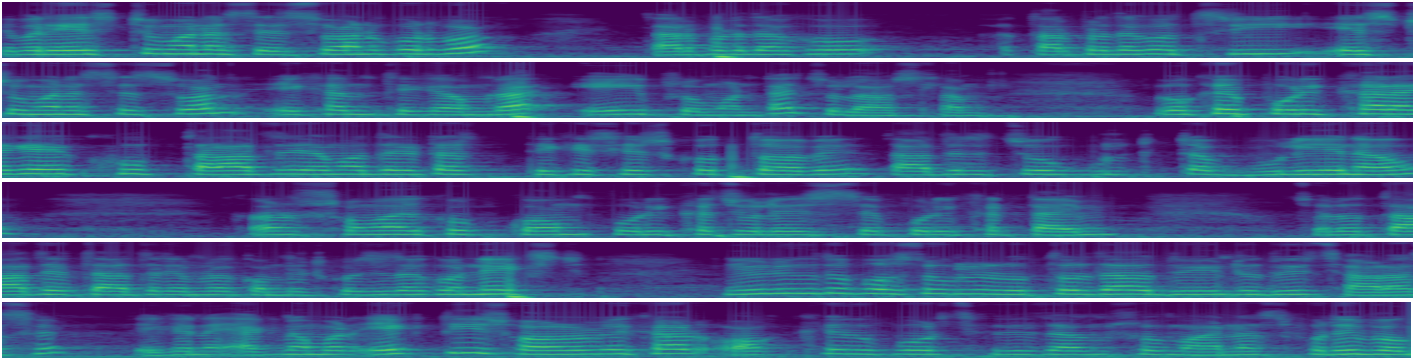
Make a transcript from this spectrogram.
এবার S two minus S one করব, তারপরে দেখো তারপরে দেখো three S two minus S one এখান থেকে আমরা এই প্রমাণটা চলে আসলাম। ওকে, পরীক্ষার আগে খুব তাড়াতাড়ি আমাদের এটা দেখে শেষ করতে হবে। তাড়াতাড়ি চোখটা বুলিয়ে নাও, কারণ সময় খুব কম, পরীক্ষা চলে এসেছে, পরীক্ষার টাইম চলো তাড়াতাড়ি তাড়াতাড়ি আমরা কমপ্লিট করছি। দেখো নেক্সট নিম্নলিখিত প্রশ্নগুলির উত্তর দাও, দুই ইন্টু দুই চার আছে। এখানে এক নম্বর, একটি সরলরেখার অক্ষের উপর ছেদিতাংশ মাইনাস ফোর এবং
